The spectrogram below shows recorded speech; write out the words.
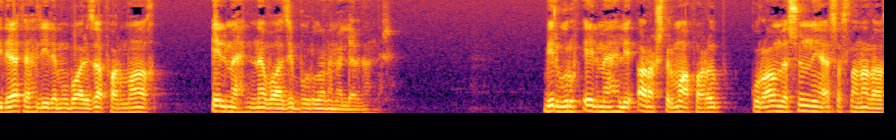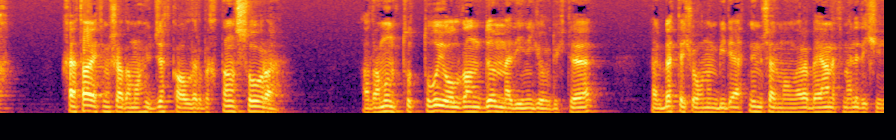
bidət əhli ilə mübarizə aparmaq elm əhlinə vacib buyurulan əməllərdəndir bir qrup elm əhli araşdırma aparıb, Quran və sünnəyə əsaslanaraq xəta etmiş adama hüccət qaldırdıqdan sonra adamın tutduğu yoldan dönmədiyini gördükdə, əlbəttə ki, onun bidətini müsəlmanlara bəyan etməlidir ki,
